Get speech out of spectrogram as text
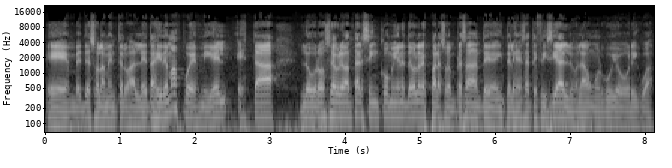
eh, en vez de solamente los atletas y demás, pues Miguel está logró levantar 5 millones de dólares para su empresa de inteligencia artificial, un orgullo boricua.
